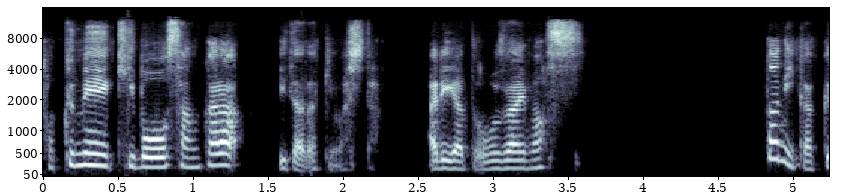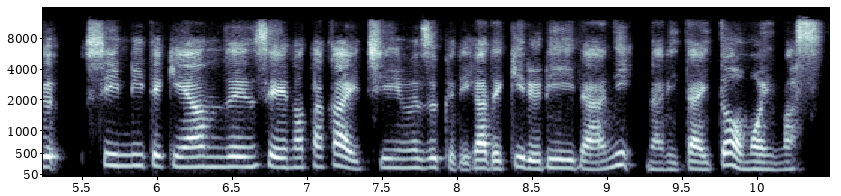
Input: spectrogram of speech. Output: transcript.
匿名希望さんからいただきました。ありがとうございます。とにかく心理的安全性の高いチームづくりができるリーダーになりたいと思います。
